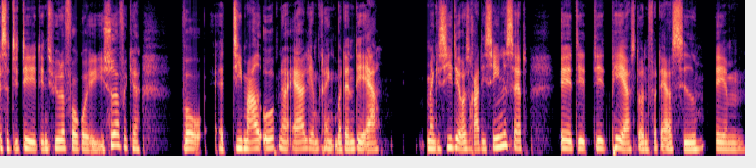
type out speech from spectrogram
Altså, det, det er interview, der foregår i, i Sydafrika, hvor at de er meget åbne og ærlige omkring, hvordan det er. Man kan sige, at det er også ret iscenesat. Øh, det, det er et PR-stund fra deres side. Øhm,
